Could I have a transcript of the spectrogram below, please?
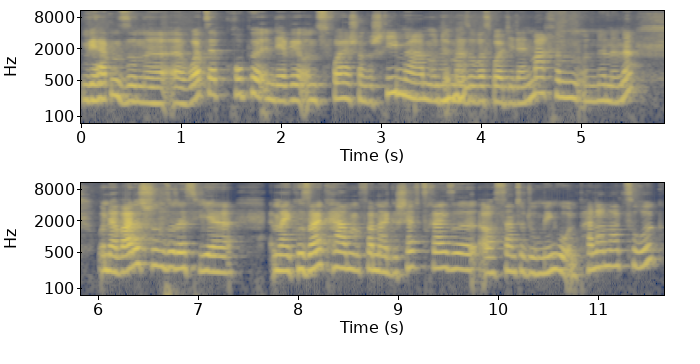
Und wir hatten so eine äh, WhatsApp-Gruppe, in der wir uns vorher schon geschrieben haben und mhm. immer so, was wollt ihr denn machen und ne, ne, ne. Und da war das schon so, dass wir, mein Cousin kam von einer Geschäftsreise aus Santo Domingo und Panama zurück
